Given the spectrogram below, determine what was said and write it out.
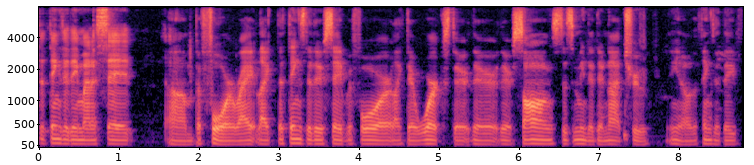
the things that they might have said um before, right? Like the things that they say before, like their works, their their their songs doesn't mean that they're not true. You know, the things that they've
